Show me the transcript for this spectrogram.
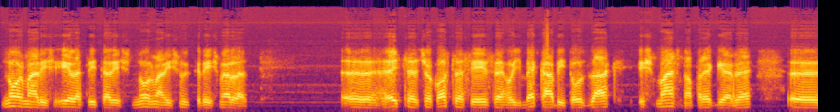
normális életvitel és normális működés mellett ö, egyszer csak azt veszi észre, hogy bekábítozzák, és másnap reggelre ö,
